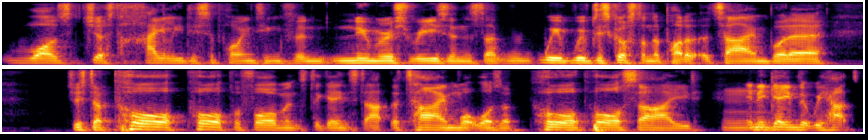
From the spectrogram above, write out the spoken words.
was just highly disappointing for numerous reasons that we, we've discussed on the pod at the time. But uh, just a poor, poor performance against at the time what was a poor, poor side mm. in a game that we had to,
